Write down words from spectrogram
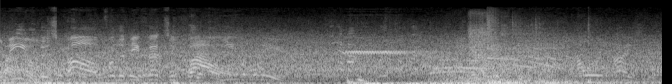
O'Neal is called for the defensive foul. Shaquille O'Neal. The assist to Howard Eisley.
